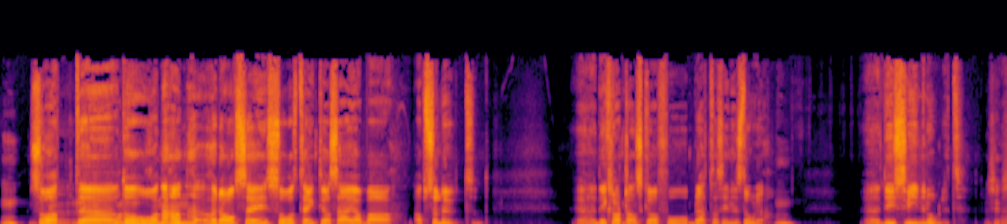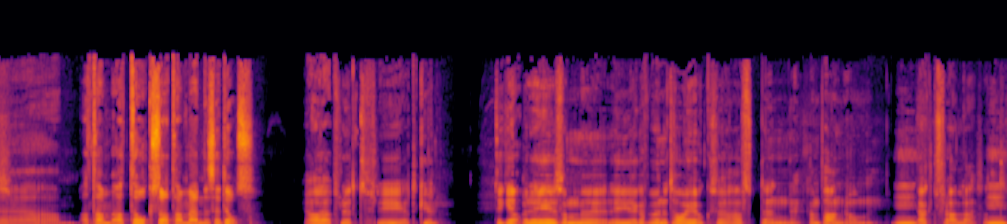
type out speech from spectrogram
Mm. Så att, eh, då, och när han hörde av sig så tänkte jag så här, jag bara absolut. Eh, det är klart han ska få berätta sin historia. Mm. Eh, det är ju svinroligt. Precis. Eh, att, han, att också att han vände sig till oss, Ja, absolut. Det är jättekul. tycker jag. Och det är ju som, eh, Jägarförbundet har ju också haft en kampanj om Mm. jakt för alla. Så att Mm.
